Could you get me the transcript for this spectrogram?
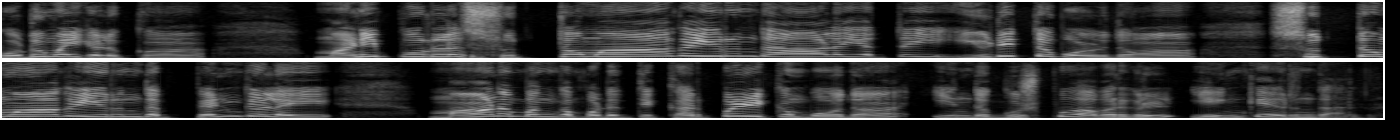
கொடுமைகளுக்கும் மணிப்பூரில் சுத்தமாக இருந்த ஆலயத்தை இடித்த பொழுதும் சுத்தமாக இருந்த பெண்களை மானபங்கப்படுத்தி கற்பழிக்கும் போதும் இந்த குஷ்பு அவர்கள் எங்கே இருந்தார்கள்?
